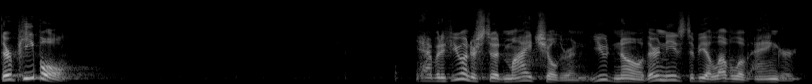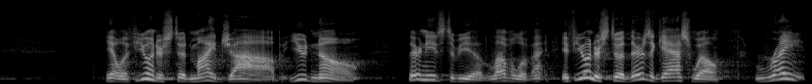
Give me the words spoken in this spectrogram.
they're people. Yeah, but if you understood my children, you'd know there needs to be a level of anger. Yeah, well, if you understood my job, you'd know there needs to be a level of. If you understood there's a gas well right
